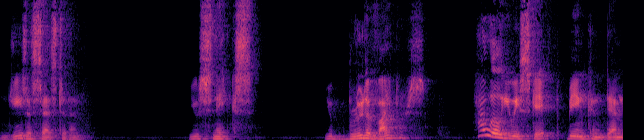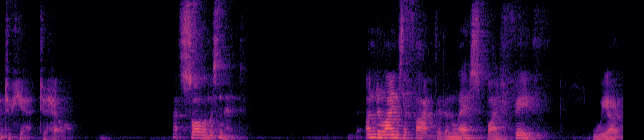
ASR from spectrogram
And Jesus says to them, You snakes, you brood of vipers, how will you escape being condemned to hell? That's solemn, isn't it? Underlines the fact that unless by faith we are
